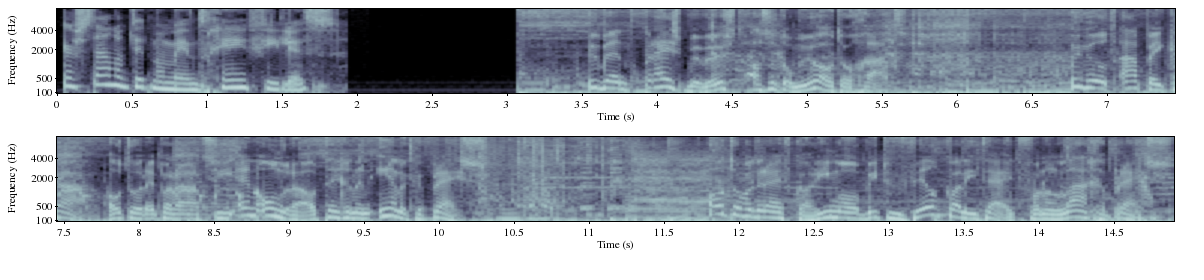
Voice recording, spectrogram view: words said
Er staan op dit moment geen files. U bent prijsbewust als het om uw auto gaat. U wilt APK, autoreparatie en onderhoud tegen een eerlijke prijs. Autobedrijf Carimo biedt u veel kwaliteit voor een lage prijs.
